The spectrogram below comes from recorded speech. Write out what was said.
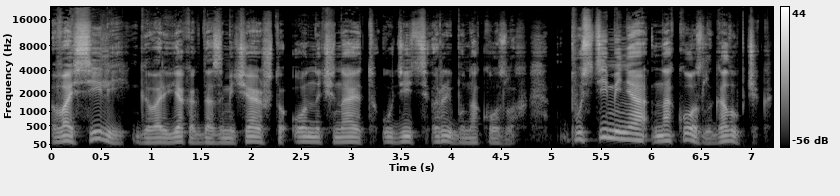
«Василий», — говорю я, когда замечаю, что он начинает удить рыбу на козлах, — «пусти меня на козлы, голубчик».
